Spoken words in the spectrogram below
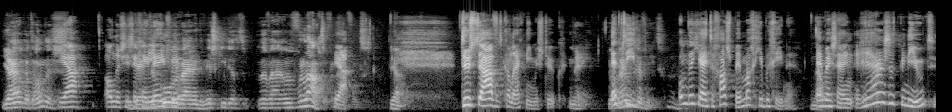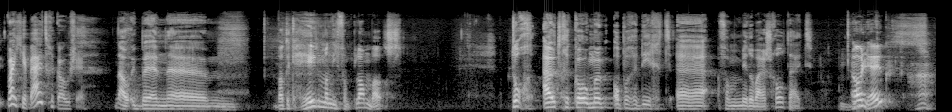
Ja, wat anders. Ja, anders is ik er denk geen de leven. korenwijn en de whisky, dat we waren we verlaten Ja. vanavond. Ja. Dus de avond kan eigenlijk niet meer stuk. Nee, wat En betreft niet. Omdat jij te gast bent, mag je beginnen. Nou. En wij zijn razend benieuwd wat je hebt uitgekozen. Nou, ik ben, ehm, wat ik helemaal niet van plan was, toch uitgekomen op een gedicht eh, van mijn middelbare schooltijd. Oh, leuk. Aha.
